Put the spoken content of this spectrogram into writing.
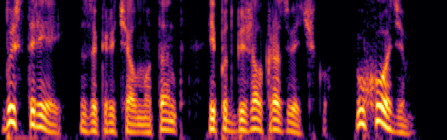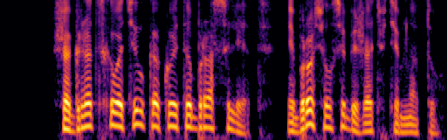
«Быстрей!» — закричал мутант и подбежал к разведчику. «Уходим!» Шаград схватил какой-то браслет и бросился бежать в темноту.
